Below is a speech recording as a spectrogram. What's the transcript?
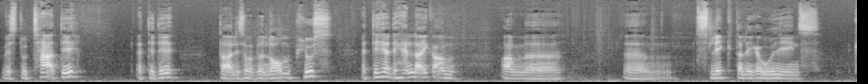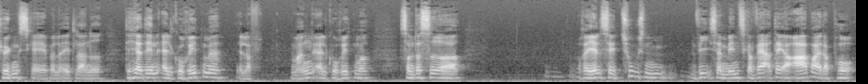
hvis du tager det, at det er det, der ligesom er blevet normen, plus at det her, det handler ikke om, om øh, øh, slik, der ligger ude i ens køkkenskab eller et eller andet. Det her, det er en algoritme, eller mange algoritmer, som der sidder reelt set tusindvis af mennesker hver dag og arbejder på,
